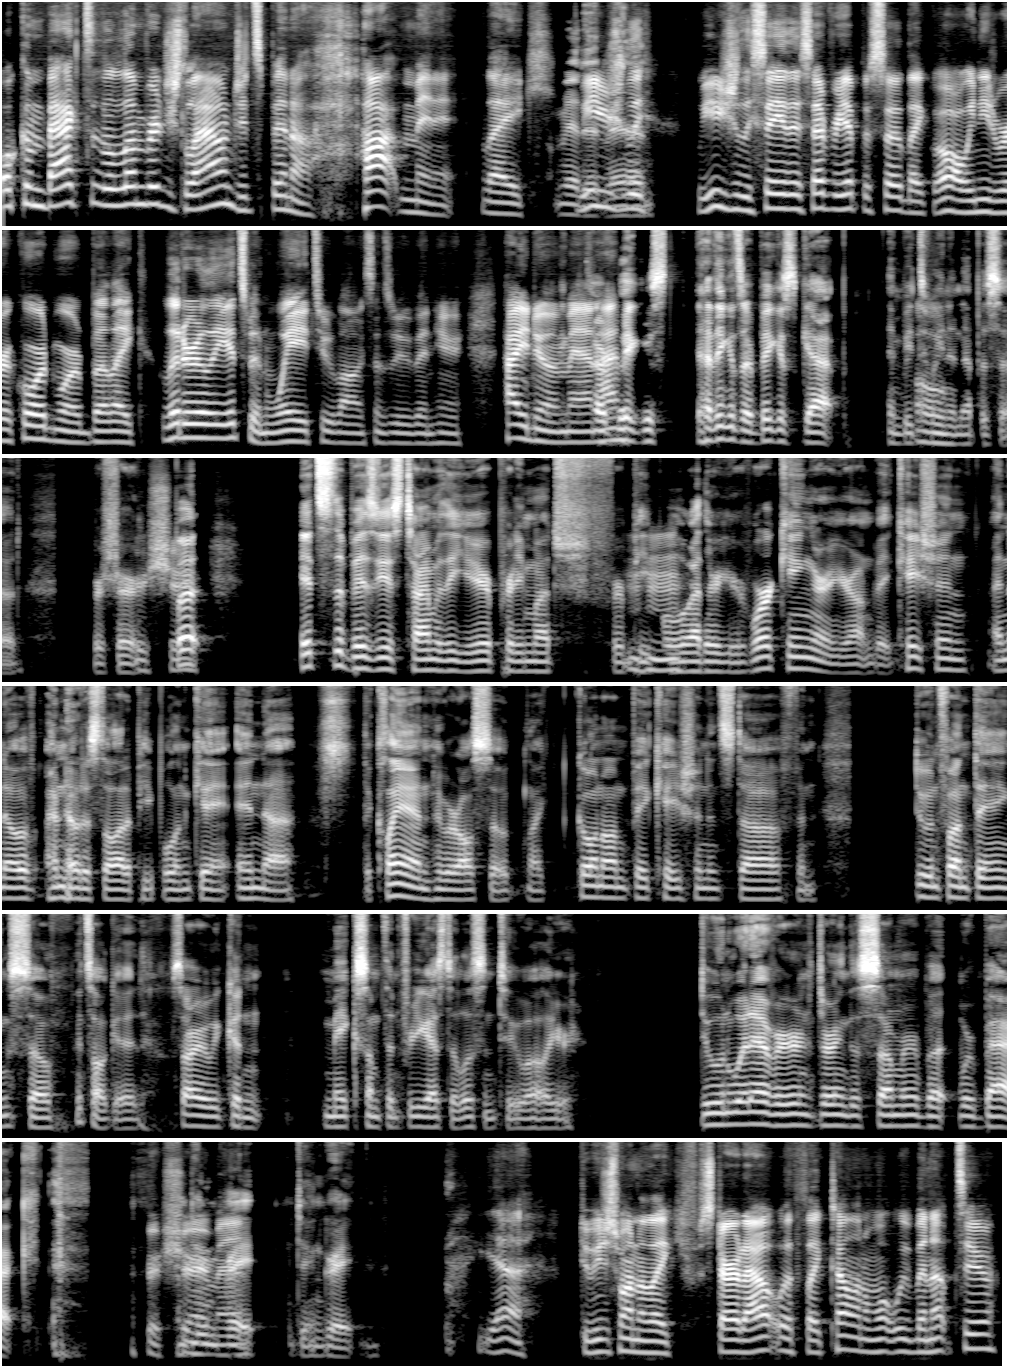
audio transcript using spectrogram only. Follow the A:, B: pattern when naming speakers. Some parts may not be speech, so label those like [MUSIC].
A: Welcome back to the Lumbridge Lounge. It's been a hot minute. Like
B: Minute,
A: we usually
B: man.
A: we usually say this every episode, like, oh, we need to record more, but like literally it's been way too long since we've been here. How you doing, man?
B: Our
A: I'm
B: biggest. I think it's our biggest gap in between
A: Oh.
B: an episode, for sure.
A: For sure.
B: But it's the busiest time of the year, pretty much for people.
A: Mhm.
B: Whether you're working or you're on vacation. I know I've noticed a lot of people in in uh, the clan who are also like going on vacation and stuff and doing fun things. So it's all good. Sorry we couldn't make something for you guys to listen to while you're doing whatever during the summer, but we're back. [LAUGHS]
A: for sure,
B: doing
A: man.
B: great. Doing great.
A: Yeah. Do we just want to like start out with like telling them what we've been up to?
